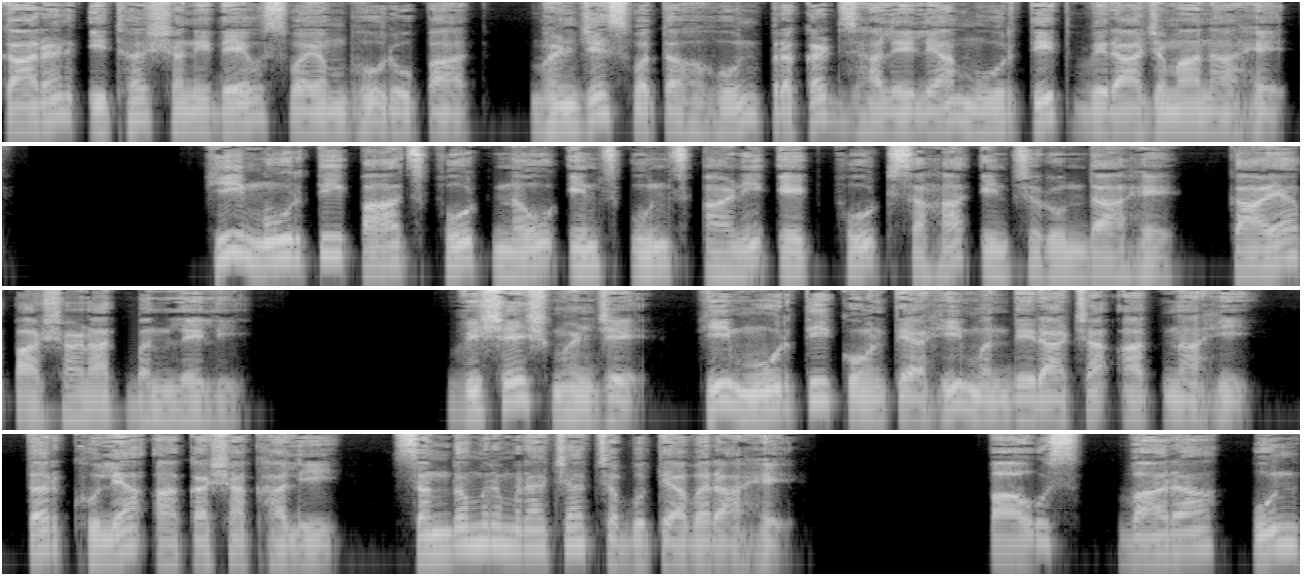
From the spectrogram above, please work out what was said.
कारण इथं शनिदेव स्वयंभू रूपात म्हणजे स्वतःहून प्रकट झालेल्या मूर्तीत विराजमान आहे. ही मूर्ती पाच फूट नऊ इंच उंच आणि एक फूट सहा इंच रुंद आहे काळ्या पाषाणात बनलेली. विशेष म्हणजे ही मूर्ती कोणत्याही मंदिराच्या आत नाही. तर खुल्या आकाशाखाली संगमरमराच्या चबुत्यावर आहे. पाऊस वारा ऊन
